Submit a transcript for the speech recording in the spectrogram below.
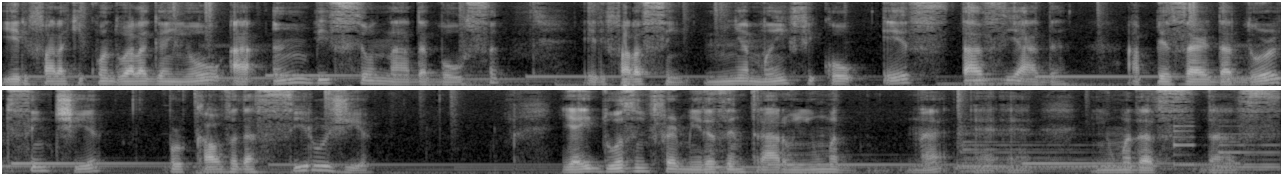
E ele fala que quando ela ganhou a ambicionada bolsa, ele fala assim: Minha mãe ficou extasiada, apesar da dor que sentia por causa da cirurgia. E aí duas enfermeiras entraram em uma, né, é, é, em uma das, das da,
